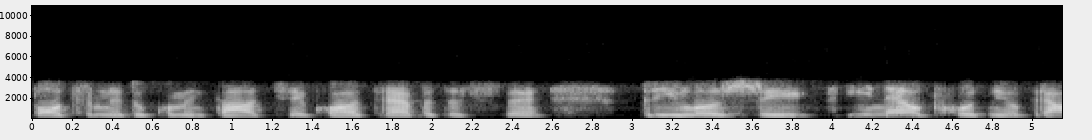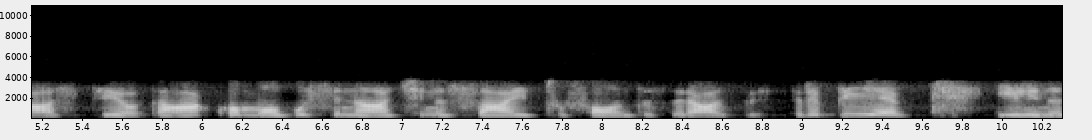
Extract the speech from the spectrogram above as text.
potrebne dokumentacije koja treba da se priloži i neophodni obrazci, o tako, mogu se naći na sajtu Fonda za razvoj Srbije ili na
